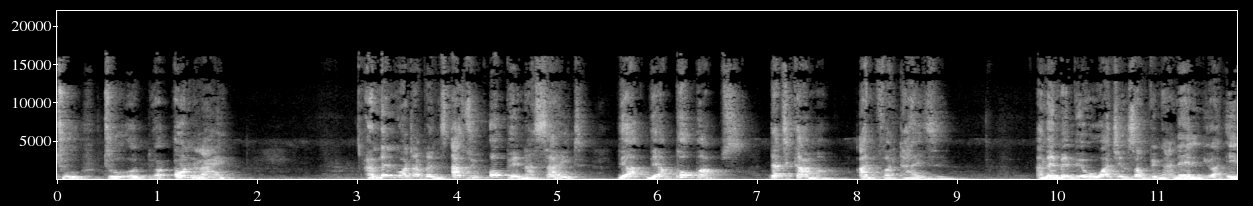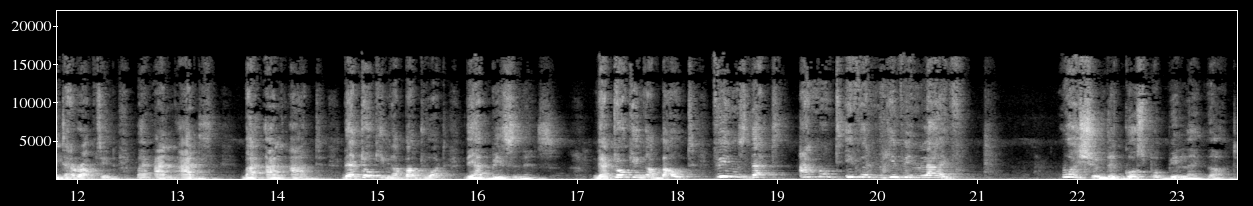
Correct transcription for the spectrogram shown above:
to to uh, online? And then what happens as you open a site? There are, there are pop-ups that come up advertising, and then maybe you're watching something and then you are interrupted by an ad. By an ad, they're talking about what their business. They're talking about things that are not even giving life. Why should the gospel be like that?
